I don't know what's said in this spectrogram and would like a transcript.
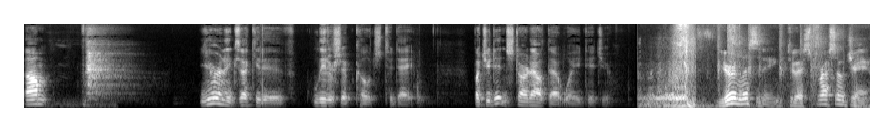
um, you're an executive leadership coach today, but you didn't start out that way, did you? You're listening to Espresso Jams,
